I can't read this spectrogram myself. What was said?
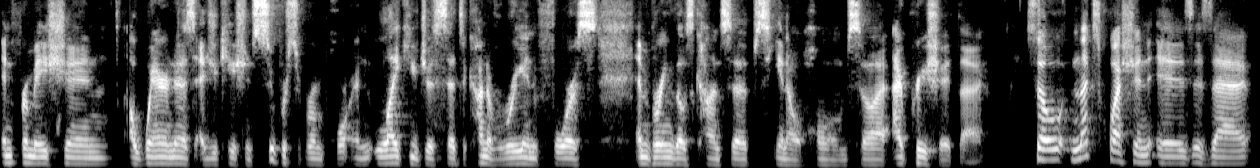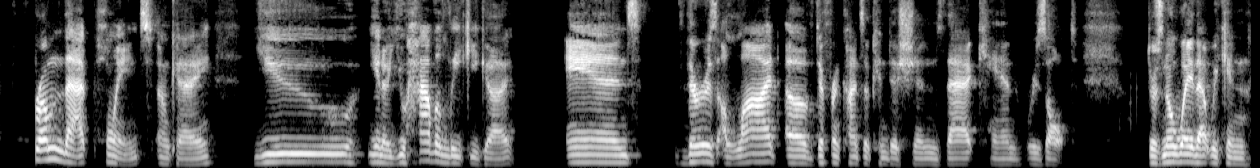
information awareness education super super important like you just said to kind of reinforce and bring those concepts you know home. So I, I appreciate that. So next question is is that from that point okay you you know you have a leaky gut and there is a lot of different kinds of conditions that can result there's no way that we can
